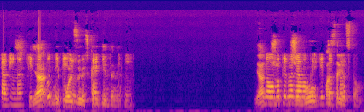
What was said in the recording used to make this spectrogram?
Также у нас есть Я не пользуюсь до 11 кредитами. дней. Я Но ж- мы предлагаем вам живу кредитную посредством.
